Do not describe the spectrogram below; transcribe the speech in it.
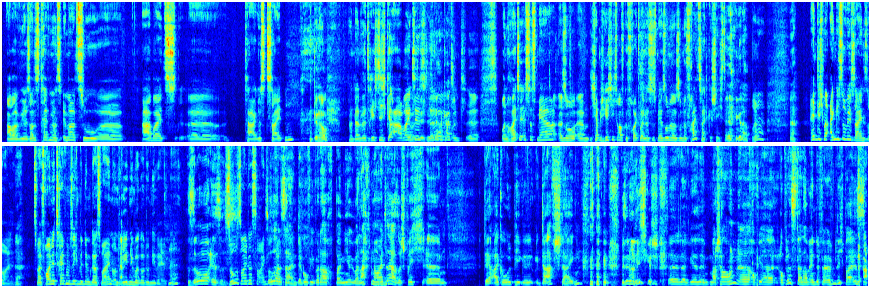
Aber wir sonst treffen wir uns immer zu äh, Arbeitstageszeiten. Äh. Genau. Und dann wird richtig gearbeitet. Wird richtig ne? und, äh, und heute ist es mehr, also ähm, ich habe mich richtig drauf gefreut, weil das ist mehr so eine, so eine Freizeitgeschichte. Ja, genau. Oder? Ja. Endlich mal, eigentlich so wie es sein soll. Ja. Zwei Freunde treffen sich mit einem Glas Wein und reden über Gott und die Welt, ne? So ist es. So soll das doch eigentlich So soll sein. es sein. Der Goofy wird auch bei mir übernachten heute. Mhm. Also sprich, ähm, der Alkoholpegel darf steigen. wir sind noch nicht, äh, wir mal schauen, äh, ob, wir, ob das dann am Ende veröffentlichbar ist.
